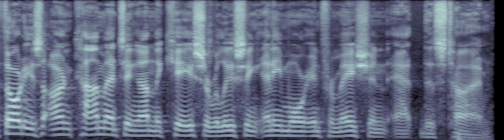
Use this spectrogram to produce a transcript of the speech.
Authorities aren't commenting on the case or releasing any more information at this time.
